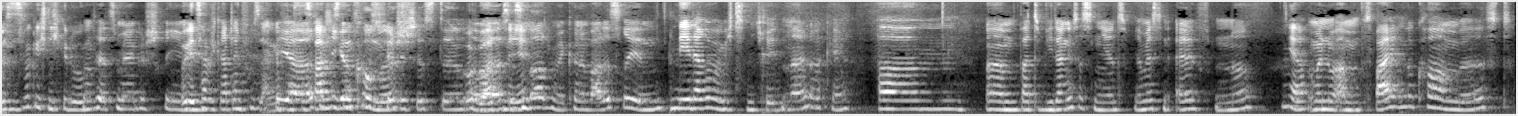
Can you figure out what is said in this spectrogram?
Es ist wirklich nicht Du gelogen. hast mir geschrieben. Oh, jetzt habe ich gerade deinen Fuß angefasst. ja, das war ein bisschen komisch. Oh aber Gott, ist nee. in Ordnung. Wir können über alles reden. Nee, darüber möchte ich nicht reden. Nein, okay. Ähm, Ähm, warte, wie lange ist das denn jetzt? Wir haben jetzt den 11., ne? Ja. Und wenn du am 2. gekommen bist.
